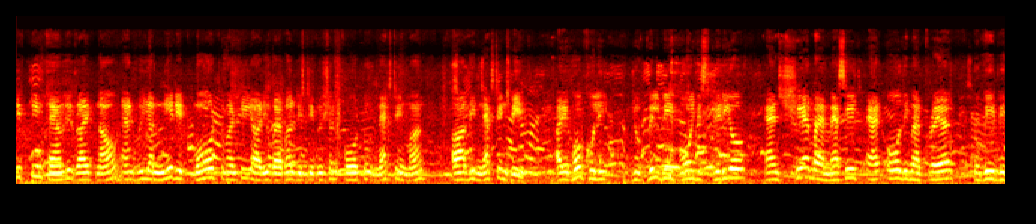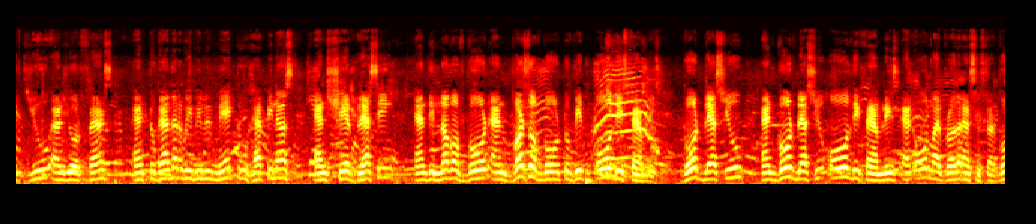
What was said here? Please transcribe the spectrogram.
15 families right now and we are needed more 20 audio Bible distribution for to next in month or the next in week. I hopefully you will be watch this video and share my message and all the my prayer to be with you and your friends and together we will be make to happiness and share blessing and the love of God and words of God to with all these families. God bless you and God bless you all the families and all my brother and sister. God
